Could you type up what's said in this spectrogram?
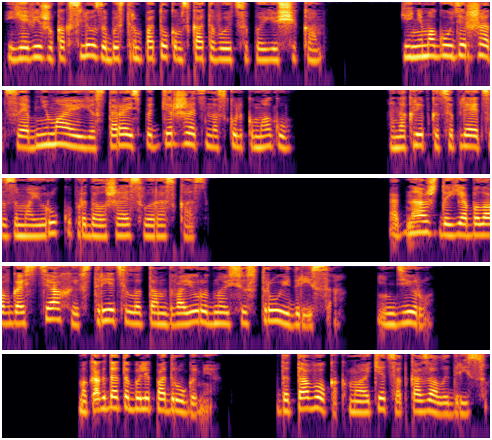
и я вижу, как слезы быстрым потоком скатываются по ее щекам. Я не могу удержаться и обнимаю ее, стараясь поддержать, насколько могу. Она крепко цепляется за мою руку, продолжая свой рассказ. Однажды я была в гостях и встретила там двоюродную сестру Идриса, Индиру. Мы когда-то были подругами, до того, как мой отец отказал Идрису.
